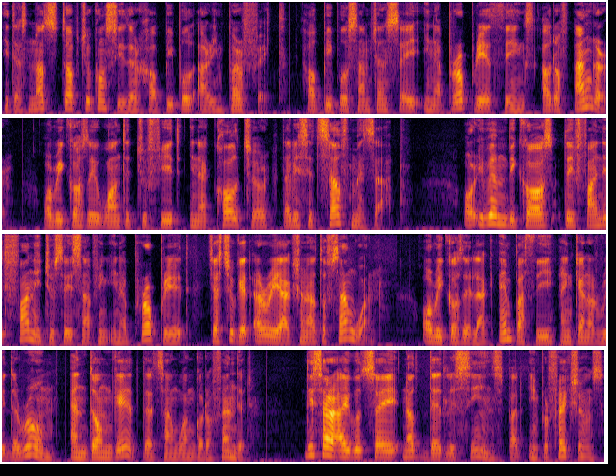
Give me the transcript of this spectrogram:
It does not stop to consider how people are imperfect, how people sometimes say inappropriate things out of anger, or because they wanted to fit in a culture that is itself messed up, or even because they find it funny to say something inappropriate just to get a reaction out of someone, or because they lack empathy and cannot read the room and don't get that someone got offended. These are, I would say, not deadly sins, but imperfections,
